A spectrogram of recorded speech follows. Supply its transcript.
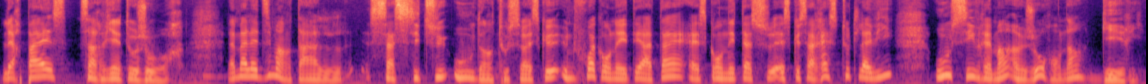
L'herpès, ça revient toujours. La maladie mentale, ça se situe où dans tout ça? Est-ce qu'une fois qu'on a été atteint, est-ce qu'on est, est-ce que ça reste toute la vie? Ou si vraiment un jour on en guérit?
